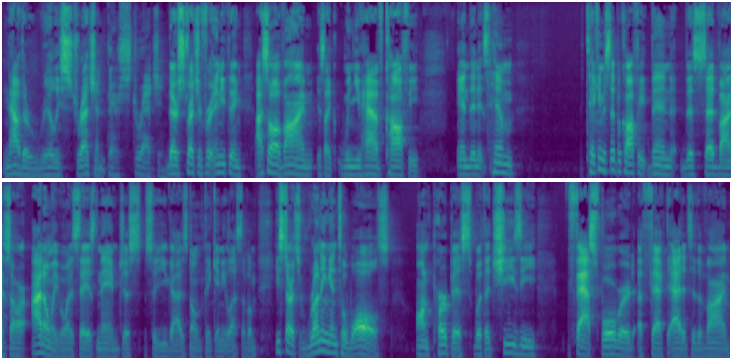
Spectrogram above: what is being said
Now they're really stretching. They're stretching. They're stretching for anything. I saw a Vine, it's like when you have coffee, and then it's him taking a sip of coffee, then this said Vine star, I don't even want to say his name just so you guys don't think any less of him. He starts running into walls on purpose with a cheesy fast forward effect added to the Vine.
